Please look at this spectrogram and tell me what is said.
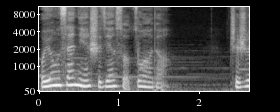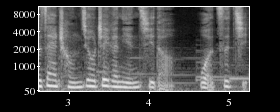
我用三年时间所做的，只是在成就这个年纪的我自己。”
